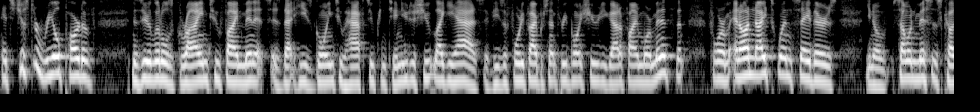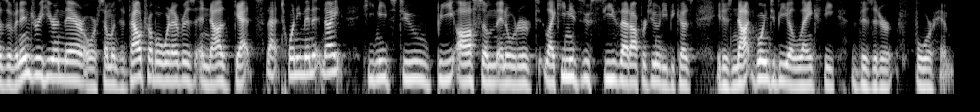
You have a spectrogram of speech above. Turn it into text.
it's just a real part of Nassir Little's grind to find minutes is that he's going to have to continue to shoot like he has. If he's a 45% three point shooter, you got to find more minutes than, for him. And on nights when, say, there's, you know, someone misses because of an injury here and there, or someone's in foul trouble, whatever it is, and Naz gets that 20 minute night, he needs to be awesome in order to, like, he needs to seize that opportunity because it is not going to be a lengthy visitor for him.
